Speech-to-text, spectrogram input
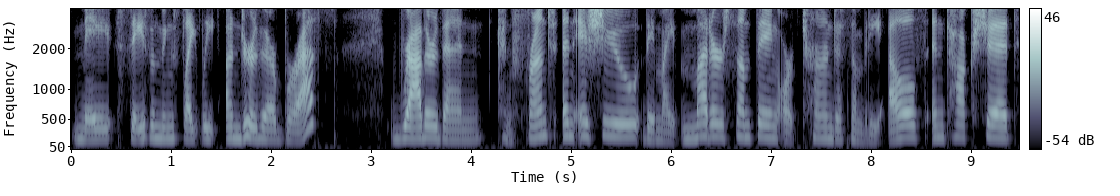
may say something slightly under their breath rather than confront an issue. They might mutter something or turn to somebody else and talk shit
